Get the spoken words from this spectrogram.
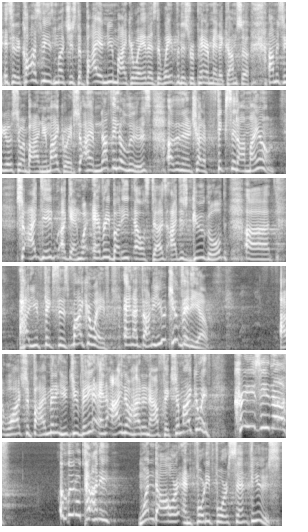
it's going to cost me as much as to buy a new microwave as to wait for this repairman to come. So I'm just going to go to the store and buy a new microwave. So I have nothing to lose other than to try to fix it on my own. So I did again what everybody else does. I just Googled uh, how do you fix this microwave, and I found a YouTube video. I watched a five minute YouTube video and I know how to now fix a microwave. Crazy enough, a little tiny $1.44 fuse.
